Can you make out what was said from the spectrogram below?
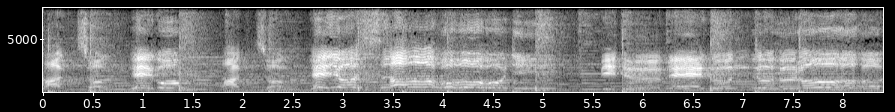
확정되고 확정되어 사오니 믿음의 눈 들어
